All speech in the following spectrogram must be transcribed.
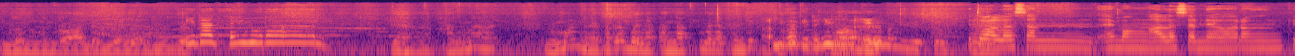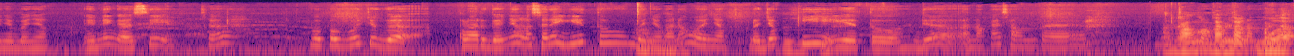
belum tentu ada biaya juga Tidak ada hiburan. ya karena gimana ya karena banyak anak banyak rezeki Apa kan tidak juga? Dulu kan gitu itu alasan emang alasannya orang punya banyak ini gak sih Sa? bapak gue juga keluarganya alasannya gitu. Banyak anak banyak rezeki gitu. Dia anaknya sampai Kalau kata banyak, gua- banyak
